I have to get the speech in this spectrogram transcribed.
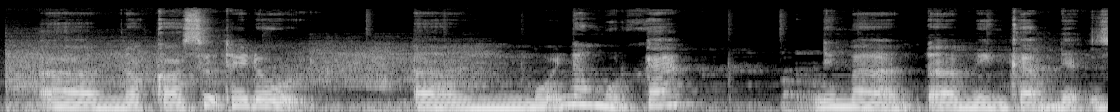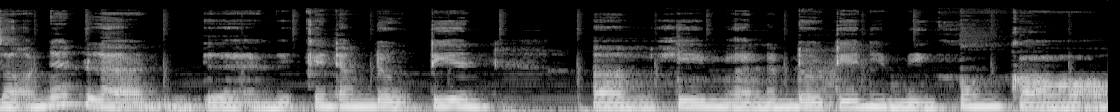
À, nó có sự thay đổi à, mỗi năm một khác nhưng mà à, mình cảm nhận rõ nhất là là những cái năm đầu tiên um, khi mà năm đầu tiên thì mình không có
